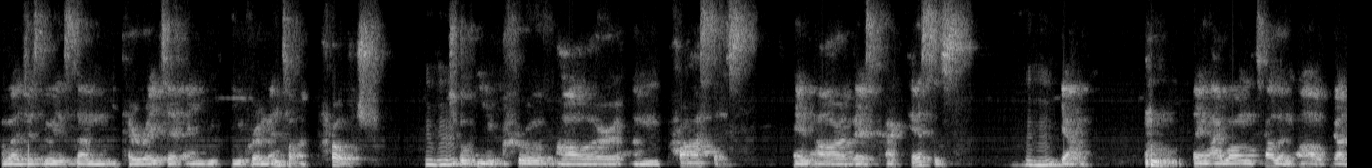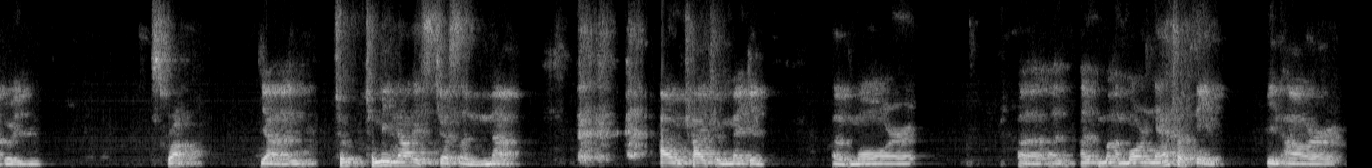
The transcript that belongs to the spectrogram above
we are just doing some iterative and incremental approach Mm-hmm. to improve our um, process and our best practices. Mm-hmm. Yeah. and I won't tell them, oh, we are doing Scrum. Yeah. To, to me now it's just enough. I will try to make it a more uh, a, a, a more natural thing in our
